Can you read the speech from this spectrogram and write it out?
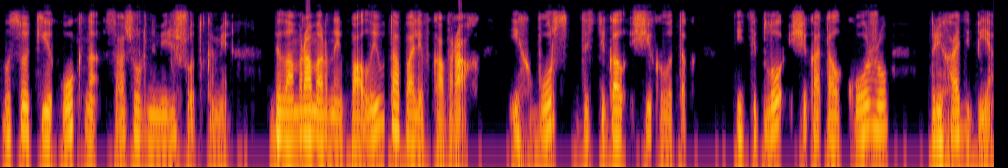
Высокие окна с ажурными решетками, беломраморные полы утопали в коврах, их ворс достигал щиколоток, и тепло щекотал кожу при ходьбе.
